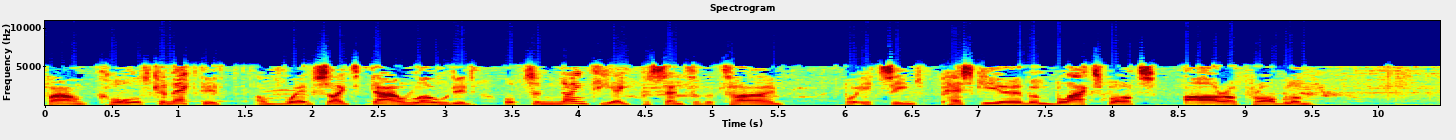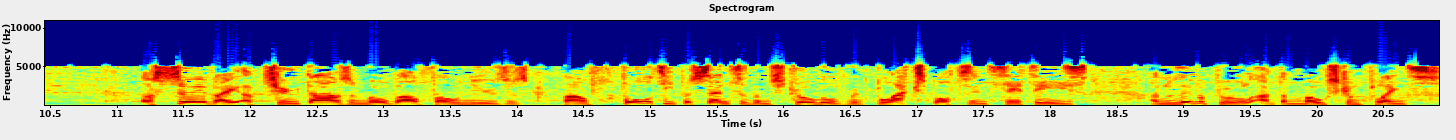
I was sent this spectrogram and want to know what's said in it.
found calls connected and websites downloaded up to 98% of the time. But it seems pesky urban black spots are a problem. A survey of 2,000 mobile phone users found 40% of them struggled with black spots in cities, and Liverpool had the most complaints.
